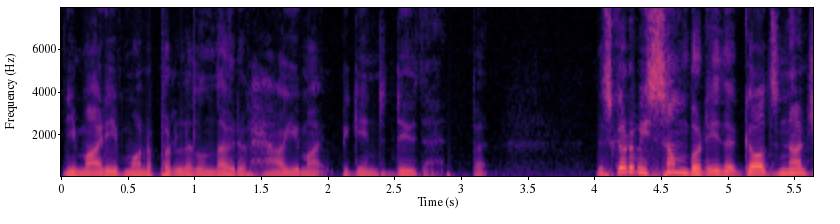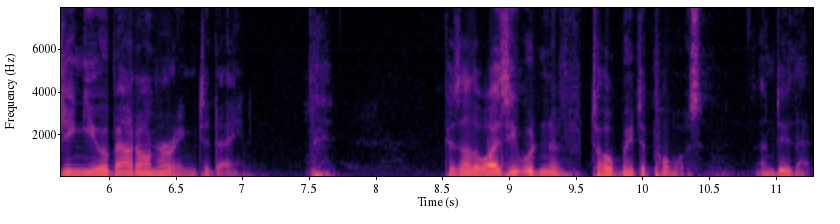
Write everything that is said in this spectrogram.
You might even want to put a little note of how you might begin to do that. But there's got to be somebody that God's nudging you about honoring today. Because otherwise, He wouldn't have told me to pause and do that.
